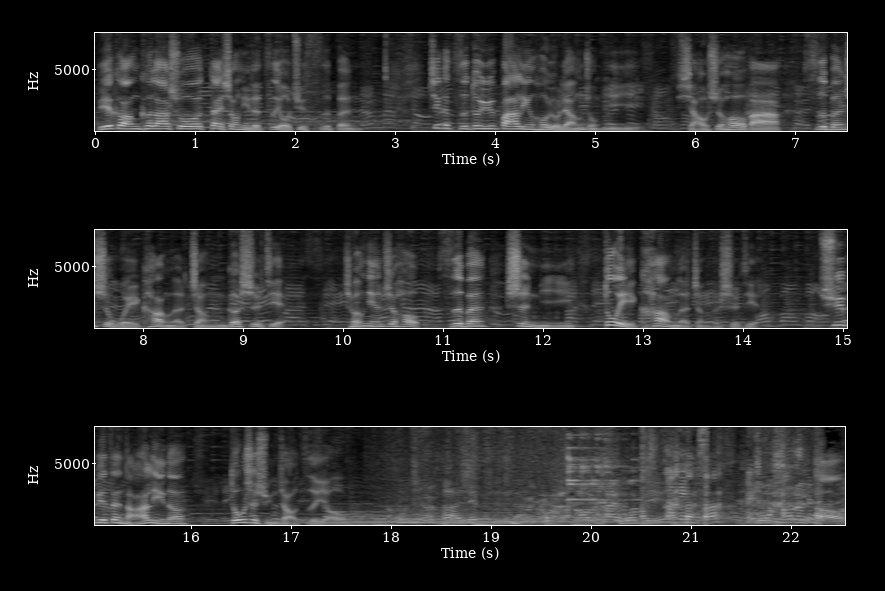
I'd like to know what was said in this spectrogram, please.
别克昂克拉说：“带上你的自由去私奔。”这个词对于八零后有两种意义。小时候吧，私奔是违抗了整个世界；成年之后，私奔是你对抗了整个世界。区别在哪里呢？都是寻找自由。好，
